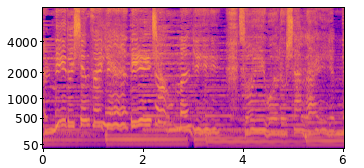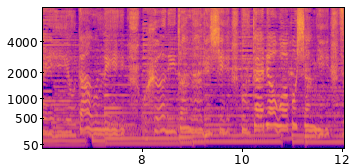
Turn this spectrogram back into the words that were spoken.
而你对现在也比较满意，所以我留下来也没有道理。我和你断了联系，不代表我不想你，走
